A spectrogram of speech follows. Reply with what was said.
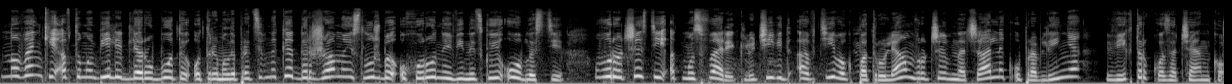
Новенькі автомобілі для роботи отримали працівники Державної служби охорони Вінницької області. В урочистій атмосфері ключі від автівок патрулям вручив начальник управління Віктор Козаченко.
